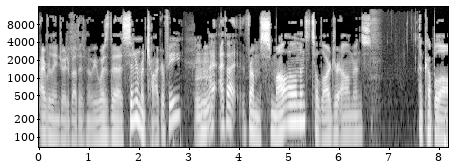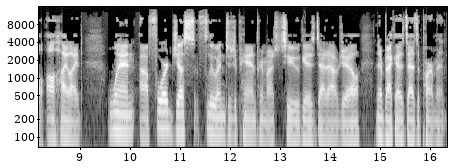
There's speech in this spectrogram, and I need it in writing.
I really enjoyed about this movie was the cinematography. I, I thought from small elements to larger elements, a couple I'll, I'll highlight. When uh, Ford just flew into Japan pretty much to get his dad out of jail, and they're back at his dad's apartment,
